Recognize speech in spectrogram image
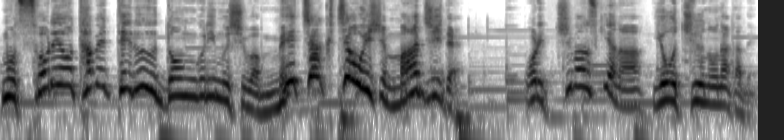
もうそれを食べてるどんぐり虫はめちゃくちゃ美味しい。マジで。俺一番好きやな幼虫の中で。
